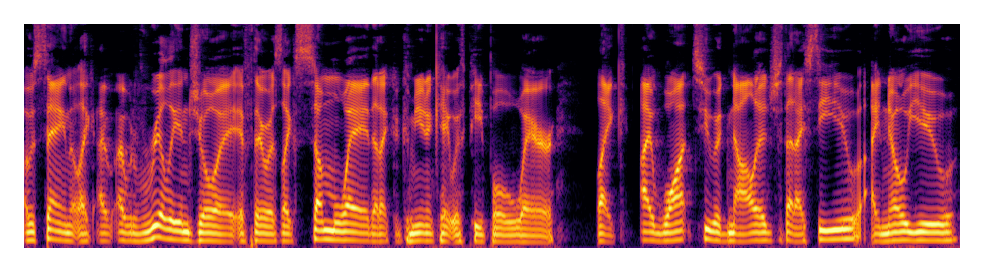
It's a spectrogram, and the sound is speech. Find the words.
I was saying that like I, I would really enjoy if there was like some way that I could communicate with people where like I want to acknowledge that I see you, I know you,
